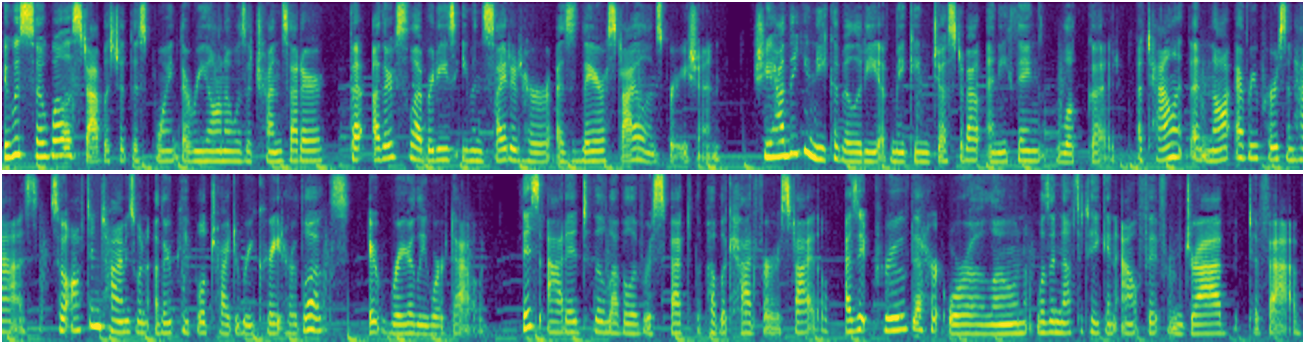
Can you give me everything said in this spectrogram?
It was so well established at this point that Rihanna was a trendsetter that other celebrities even cited her as their style inspiration, she had the unique ability of making just about anything look good, a talent that not every person has, so oftentimes when other people tried to recreate her looks, it rarely worked out. This added to the level of respect the public had for her style, as it proved that her aura alone was enough to take an outfit from drab to fab.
